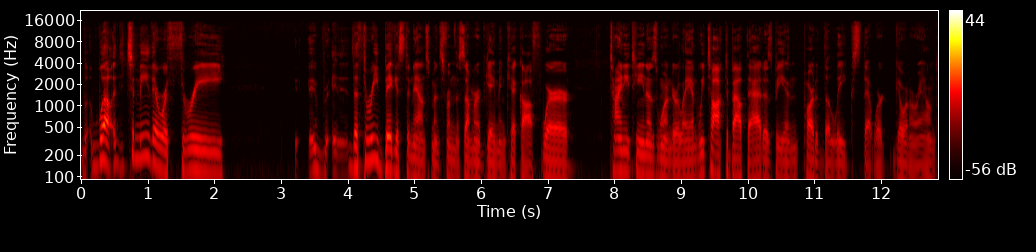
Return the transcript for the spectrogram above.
Well, to me, there were three. The three biggest announcements from the Summer of Gaming kickoff were Tiny Tina's Wonderland. We talked about that as being part of the leaks that were going around.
